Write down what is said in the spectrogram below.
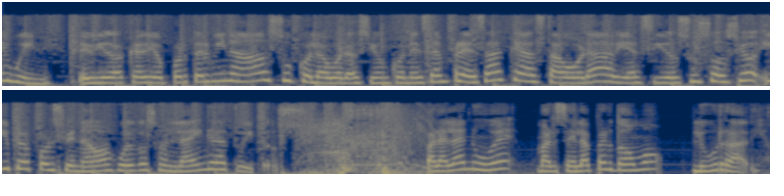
iWin, debido a que dio por terminada su colaboración con esa empresa que hasta ahora había sido su socio y proporcionaba juegos online gratuitos. Para la nube, Marcela Perdomo, Blue Radio.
